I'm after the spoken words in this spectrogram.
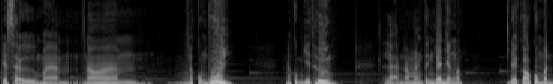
cái sự mà nó um, nó cũng vui, nó cũng dễ thương, là nó mang tính cá nhân lắm đề cọ của mình.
